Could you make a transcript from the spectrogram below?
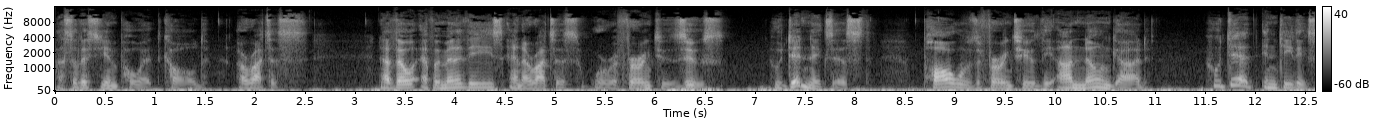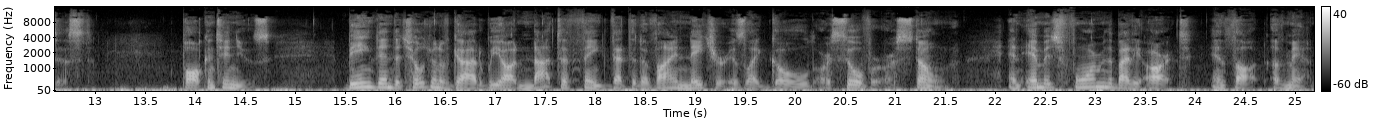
a Cilician poet called Aratus. Now, though Epimenides and Aratus were referring to Zeus, who didn't exist, Paul was referring to the unknown God who did indeed exist. Paul continues, Being then the children of God, we ought not to think that the divine nature is like gold or silver or stone, an image formed by the art and thought of man.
